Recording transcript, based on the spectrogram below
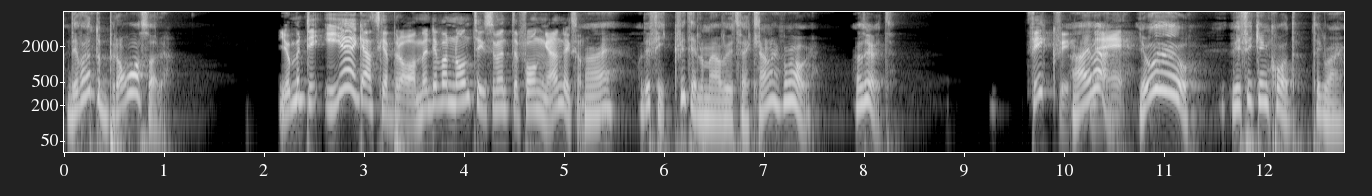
Det var inte bra sa du. Jo, men det är ganska bra, men det var någonting som inte fångade liksom. Nej, och det fick vi till och med av utvecklarna, kommer jag ihåg. Vad trevligt. Fick vi? Jajamän. Nej. Jo, jo, jo. Vi fick en kod till Grime.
